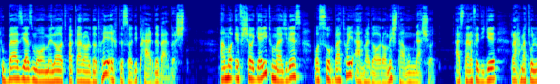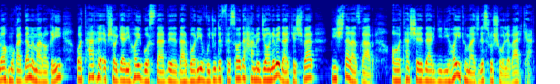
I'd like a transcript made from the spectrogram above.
تو بعضی از معاملات و قراردادهای اقتصادی پرده برداشت. اما افشاگری تو مجلس با صحبتهای احمد آرامش تموم نشد. از طرف دیگه رحمت الله مقدم مراقعی با طرح افشاگری های گسترده درباره وجود فساد همه جانبه در کشور بیشتر از قبل آتش درگیری هایی تو مجلس رو شعله ور کرد.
